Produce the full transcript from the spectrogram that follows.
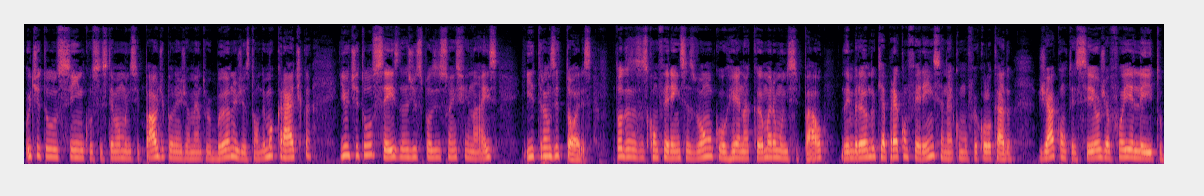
o título 5, Sistema Municipal de Planejamento Urbano e Gestão Democrática, e o título 6 das disposições finais e transitórias. Todas essas conferências vão ocorrer na Câmara Municipal. Lembrando que a pré-conferência, né, como foi colocado, já aconteceu, já foi eleito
